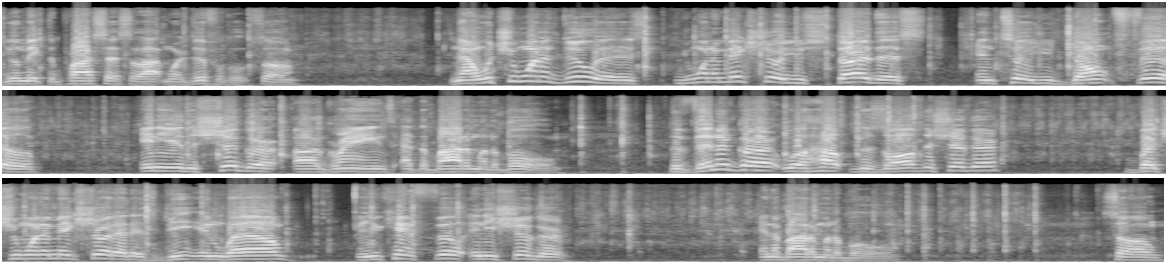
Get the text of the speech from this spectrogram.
you'll make the process a lot more difficult. So now what you want to do is you want to make sure you stir this until you don't feel any of the sugar uh, grains at the bottom of the bowl. The vinegar will help dissolve the sugar, but you want to make sure that it's beaten well and you can't feel any sugar in the bottom of the bowl. So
